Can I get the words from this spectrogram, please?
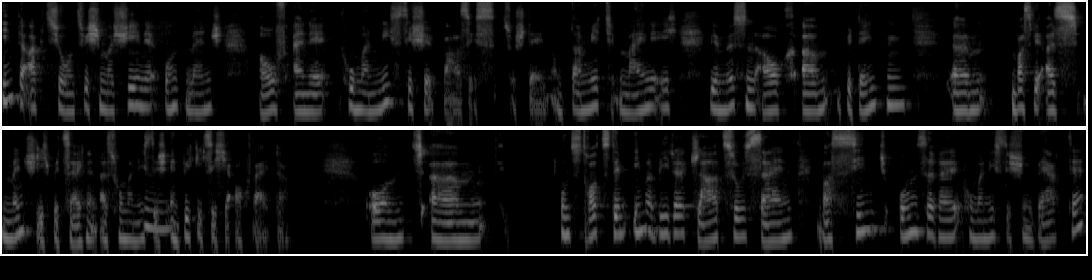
Interaktion zwischen Maschine und Mensch auf eine humanistische Basis zu stellen. Und damit meine ich, wir müssen auch ähm, bedenken, ähm, was wir als menschlich bezeichnen, als humanistisch, mhm. entwickelt sich ja auch weiter. Und ähm, uns trotzdem immer wieder klar zu sein, was sind unsere humanistischen Werte,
